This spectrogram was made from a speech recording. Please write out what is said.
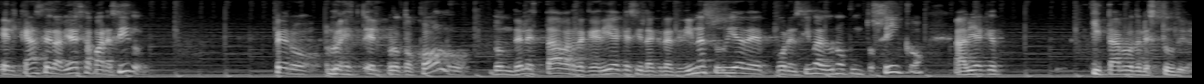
el cáncer había desaparecido pero el protocolo donde él estaba requería que si la creatinina subía de, por encima de 1.5, había que quitarlo del estudio.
